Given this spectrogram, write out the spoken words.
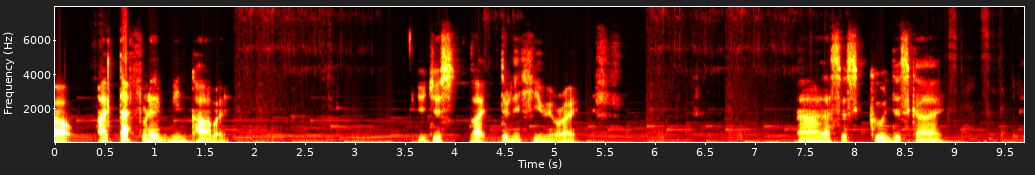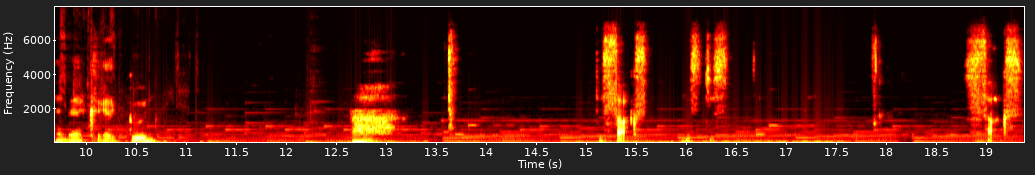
Oh, I definitely mean carbon. You just like didn't hear me right. Uh, let's just goon this guy. And then click good. Ah, this sucks. This just sucks.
